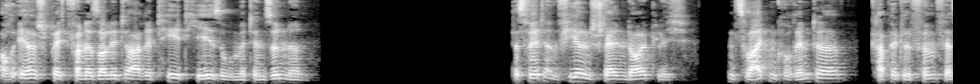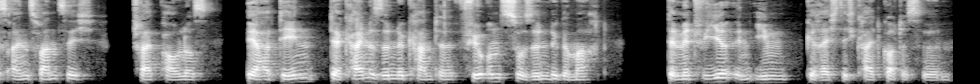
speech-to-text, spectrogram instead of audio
Auch er spricht von der Solidarität Jesu mit den Sündern. Das wird an vielen Stellen deutlich. In 2. Korinther Kapitel 5 Vers 21 schreibt Paulus, er hat den, der keine Sünde kannte, für uns zur Sünde gemacht, damit wir in ihm Gerechtigkeit Gottes würden.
